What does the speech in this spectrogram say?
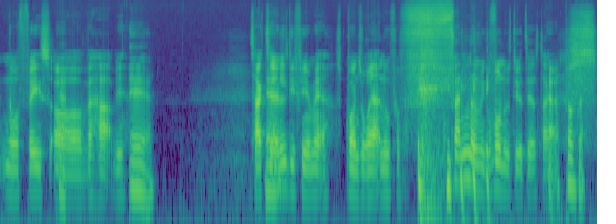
North Face og hvad har vi? Ja, ja. Tak til Ja. alle de firmaer. Sponsorer nu for fanden noget mikrofonudstyr til os, tak. ja kom så.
